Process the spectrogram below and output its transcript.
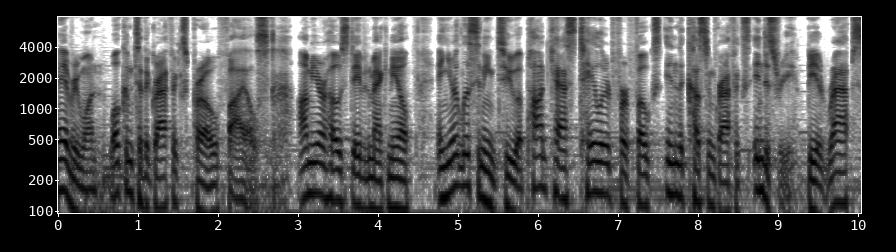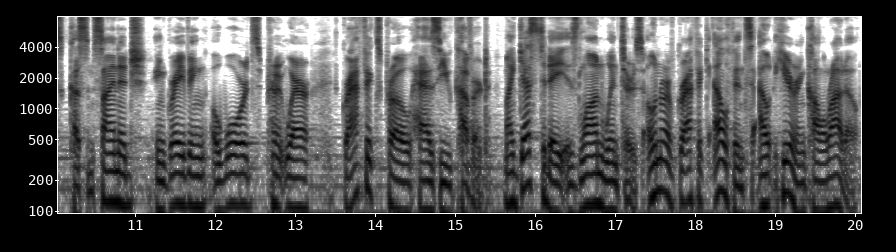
Hey everyone, welcome to the Graphics Pro Files. I'm your host, David McNeil, and you're listening to a podcast tailored for folks in the custom graphics industry, be it wraps, custom signage, engraving, awards, printwear, Graphics Pro has you covered. My guest today is Lon Winters, owner of Graphic Elephants out here in Colorado.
